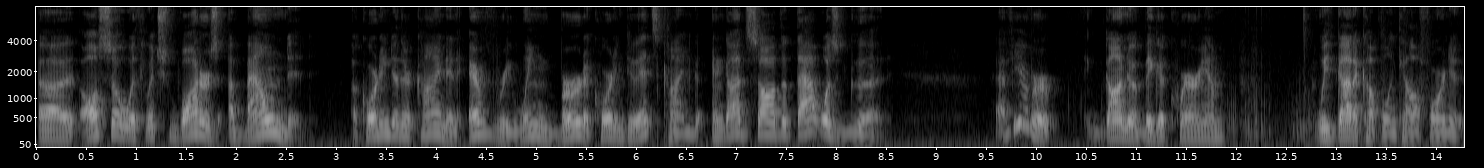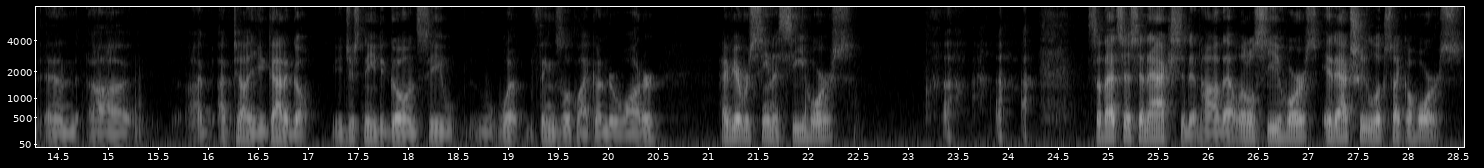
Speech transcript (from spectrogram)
uh, also with which waters abounded according to their kind, and every winged bird according to its kind. And God saw that that was good. Have you ever gone to a big aquarium? We've got a couple in California, and uh, I, I'm telling you, you got to go. You just need to go and see what things look like underwater. Have you ever seen a seahorse? so that's just an accident, huh? That little seahorse, it actually looks like a horse.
